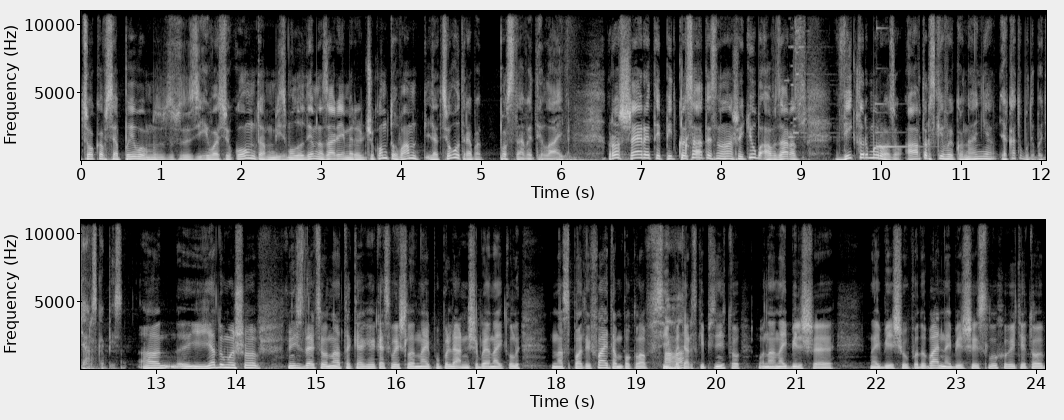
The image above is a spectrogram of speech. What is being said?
цокався пивом з, Івасюком там, і з молодим Назарієм Мирончуком, то вам для цього треба поставити лайк, розширити, підписатись на наш YouTube. А зараз Віктор Морозов, авторське виконання. Яка то буде батярська пісня? А, я думаю, що мені здається, вона така якась вийшла найпопулярніша. Бо я навіть коли на Spotify там поклав всі Ага. батярські пісні, то вона найбільше, найбільше уподобань, найбільше і слухають. І то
